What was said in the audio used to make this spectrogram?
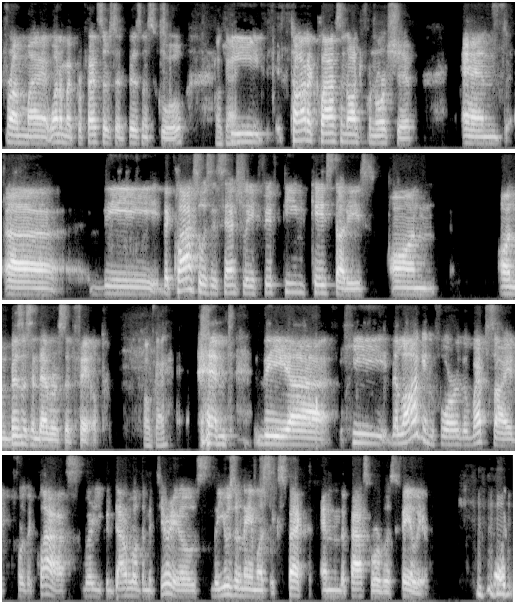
from my one of my professors at business school. Okay. He taught a class in entrepreneurship, and uh, the the class was essentially 15 case studies on on business endeavors that failed. Okay. and the uh, he the login for the website for the class where you could download the materials the username was expect and the password was failure so it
